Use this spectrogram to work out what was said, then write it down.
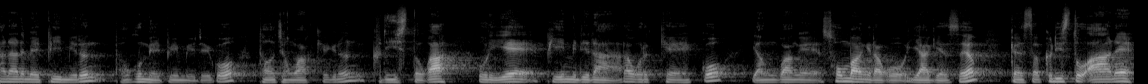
하나님의 비밀은 복음의 비밀이고 더 정확하게는 그리스도가 우리의 비밀이라라고 그렇게 했고 영광의 소망이라고 이야기했어요. 그래서 그리스도 안에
